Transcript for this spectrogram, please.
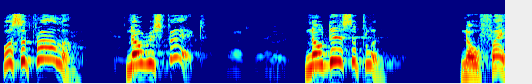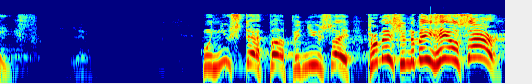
What's the problem? No respect, no discipline, no faith. When you step up and you say, permission to be healed, sir.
